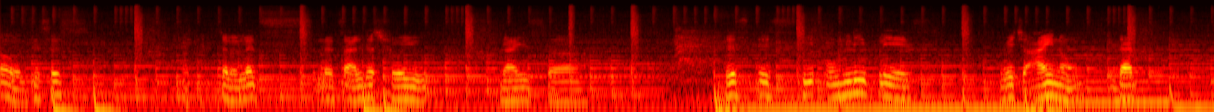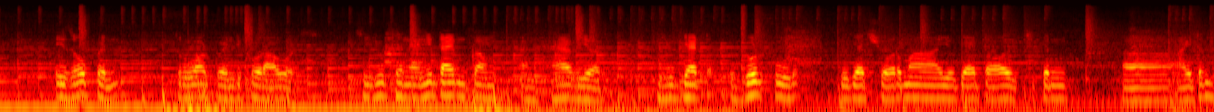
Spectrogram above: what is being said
oh this is let's let's i'll just show you guys uh, this is the only place which i know that is open throughout 24 hours. So you can anytime come and have here you get good food you get shawarma you get all chicken uh, items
